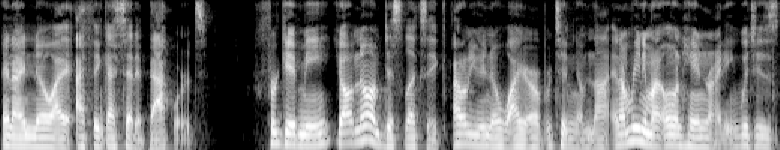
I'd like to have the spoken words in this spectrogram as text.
And I know I, I think I said it backwards forgive me. Y'all know I'm dyslexic. I don't even know why you're pretending I'm not. And I'm reading my own handwriting, which is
